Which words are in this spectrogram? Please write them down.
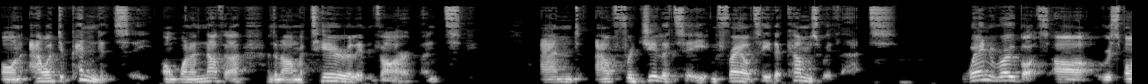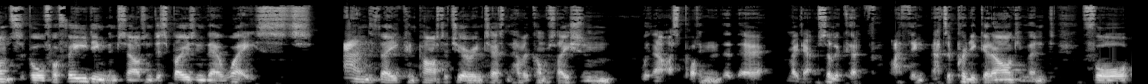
on our dependency on one another and on our material environment and our fragility and frailty that comes with that. When robots are responsible for feeding themselves and disposing their waste, and they can pass the Turing test and have a conversation without us plotting that they're made out of silicon, I think that's a pretty good argument for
